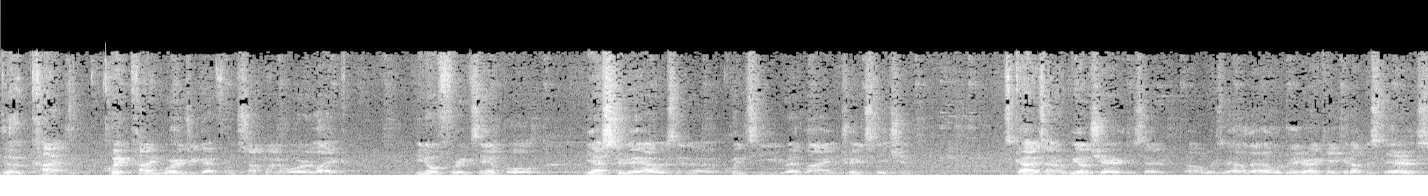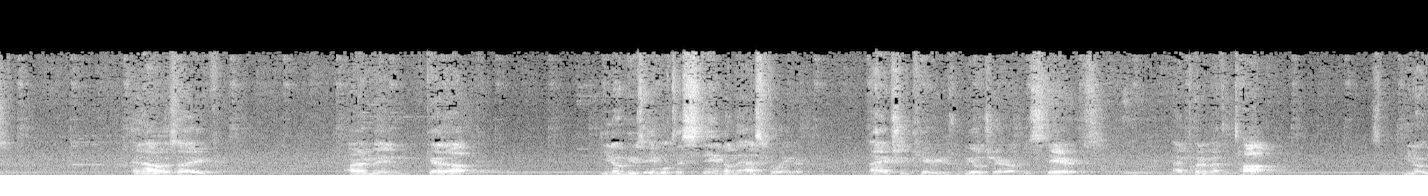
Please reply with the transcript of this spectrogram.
the kind, quick, kind words you get from someone, or like, you know, for example, yesterday I was in a Quincy Red Line train station. This guy's on a wheelchair. He said, "Oh, where's the hell the elevator? I can't get up the stairs." And I was like, "I mean, get up." You know, he was able to stand on the escalator. I actually carried his wheelchair up the stairs. I put him at the top. You know,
